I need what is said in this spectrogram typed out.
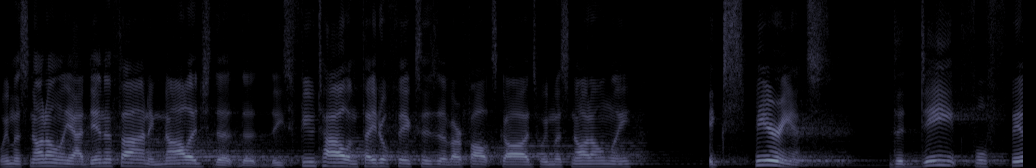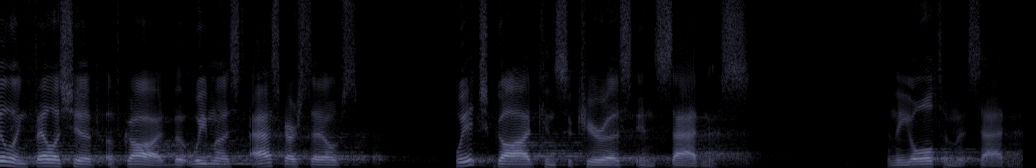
we must not only identify and acknowledge the, the, these futile and fatal fixes of our false gods, we must not only experience the deep, fulfilling fellowship of God, but we must ask ourselves which God can secure us in sadness? And the ultimate sadness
